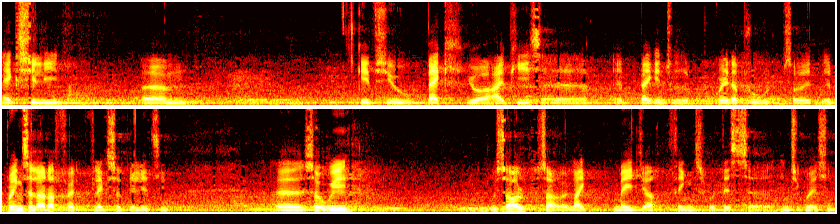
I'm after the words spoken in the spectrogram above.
actually um, gives you back your IPs uh, back into the greater pool. So it, it brings a lot of flexibility. Uh, so we we solve so like major things with this uh, integration.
